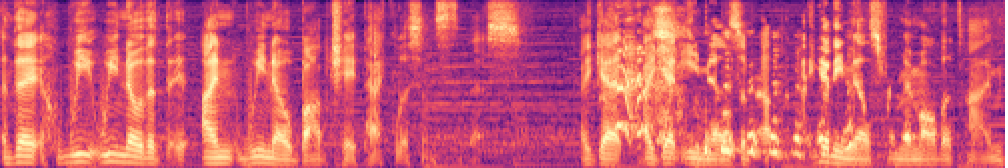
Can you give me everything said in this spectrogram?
they. We we know that they, I we know Bob Chapek listens to this. I get I get emails about I get emails from him all the time.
